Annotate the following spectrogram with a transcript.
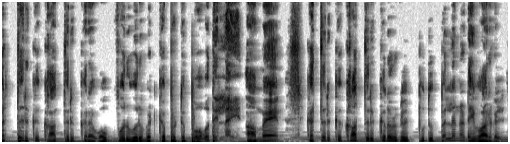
கர்த்தருக்கு காத்திருக்கிற ஒவ்வொருவரும் வெட்கப்பட்டு போவதில்லை. ஆமேன். கத்துருக்க காத்திருக்கிறவர்கள் புது பெல்லன் அடைவார்கள்.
